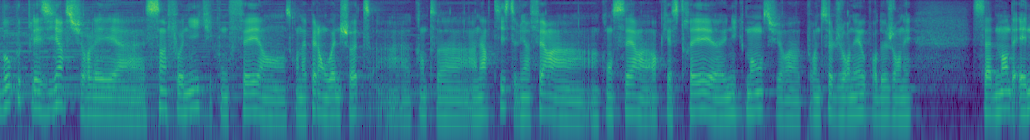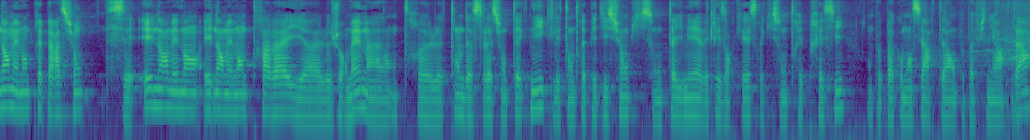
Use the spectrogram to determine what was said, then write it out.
Beaucoup de plaisir sur les euh, symphonies qu'on fait en ce qu'on appelle en one shot. Euh, quand euh, un artiste vient faire un, concert orchestré uniquement sur, pour une seule journée ou pour deux journées. Ça demande énormément de préparation. C'est énormément, énormément de travail le jour même, entre le temps d'installation technique, les temps de répétition qui sont timés avec les orchestres et qui sont très précis. On ne peut pas commencer en retard, on ne peut pas finir en retard.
